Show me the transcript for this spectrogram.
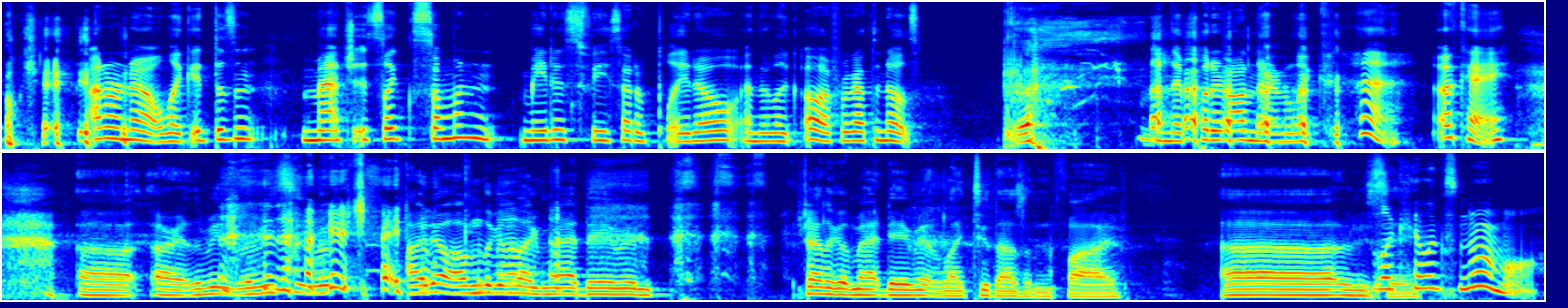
okay. I don't know. Like it doesn't match. It's like someone made his face out of Play-Doh and they're like, "Oh, I forgot the nose." and they put it on there and like, "Huh, okay." Uh, all right, let me let me see. What, I know I'm looking him like. Matt Damon. I'm trying to look at Matt Damon in like 2005. Uh, let me see. Look, he looks normal.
